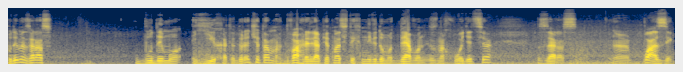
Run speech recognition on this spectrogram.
Куди ми зараз будемо їхати. До речі, там два гриля 15-х, невідомо де вони знаходяться. Зараз е, пазик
